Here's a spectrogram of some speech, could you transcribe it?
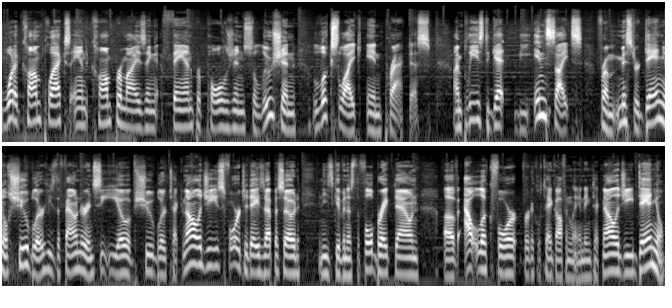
what a complex and compromising fan propulsion solution looks like in practice. I'm pleased to get the insights from Mr. Daniel Schubler. He's the founder and CEO of Schubler Technologies for today's episode, and he's given us the full breakdown of outlook for vertical takeoff and landing technology. Daniel,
